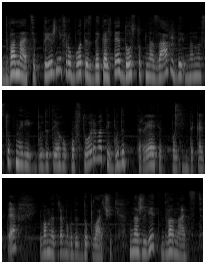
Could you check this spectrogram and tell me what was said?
12 тижнів роботи з декольте доступ назавжди на наступний рік. Будете його повторювати, і буде третє потім декольте, і вам не треба буде доплачувати. На живіт 12.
